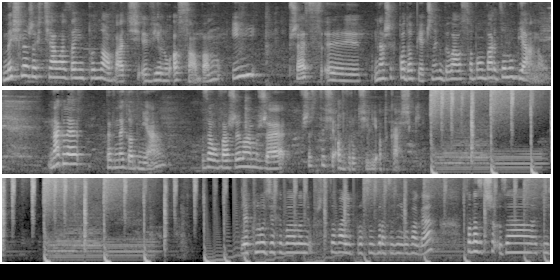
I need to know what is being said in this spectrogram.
Myślę, że chciała zaimponować wielu osobom i przez y, naszych podopiecznych była osobą bardzo lubianą. Nagle pewnego dnia zauważyłam, że wszyscy się odwrócili od Kaśki. jak ludzie chyba na nie przestawali po prostu zwracać na nie uwagę, to ona zatrzy- za jakieś,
